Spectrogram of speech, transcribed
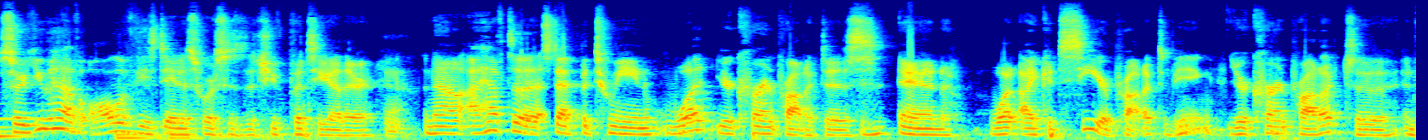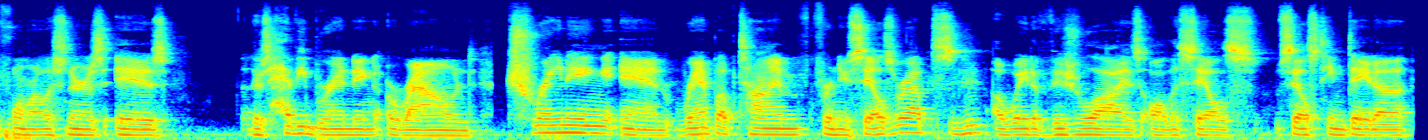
So you have all of these data sources that you've put together. Yeah. Now I have to step between what your current product is mm-hmm. and what I could see your product being. Your current product, to inform our listeners, is there's heavy branding around training and ramp up time for new sales reps, mm-hmm. a way to visualize all the sales sales team data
